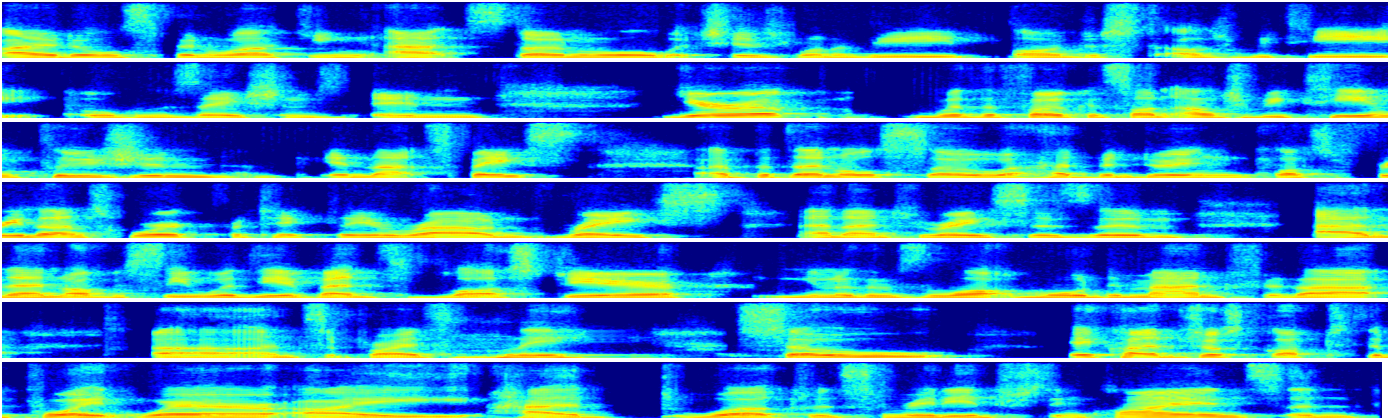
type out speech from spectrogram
I'd also been working at Stonewall, which is one of the largest LGBT organizations in Europe with a focus on LGBT inclusion in that space. Uh, but then also had been doing lots of freelance work, particularly around race and anti racism. And then obviously with the events of last year, you know, there's a lot more demand for that, uh, unsurprisingly. So it kind of just got to the point where I had worked with some really interesting clients and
